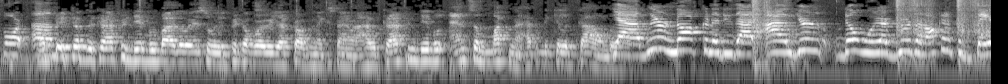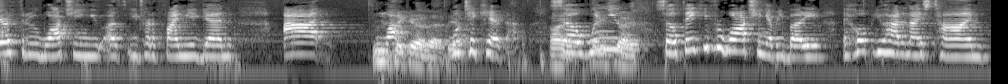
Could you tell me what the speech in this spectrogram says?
for I um. picked up the crafting table, by the way, so we'll pick up where we left off next time. I have a crafting table and some mutton. I happened to kill a cow. On the Yeah, we're not gonna do that. Uh, you're don't worry, our viewers are not gonna have to bear through watching you us you try to find me again. Uh, We'll take care of that, We'll yeah. take care of that. All so right, when thanks, you guys. so thank you for watching, everybody. I hope you had a nice time.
